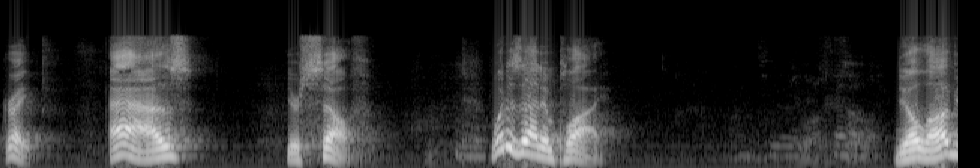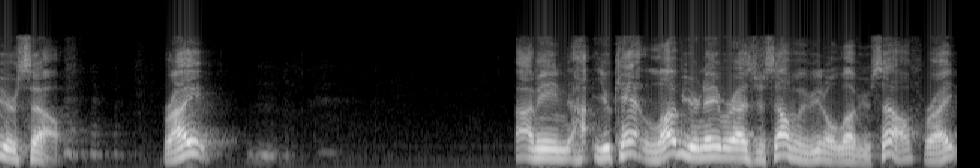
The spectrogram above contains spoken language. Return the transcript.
Great. As yourself. What does that imply? You'll love yourself, right? I mean, you can't love your neighbor as yourself if you don't love yourself, right?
